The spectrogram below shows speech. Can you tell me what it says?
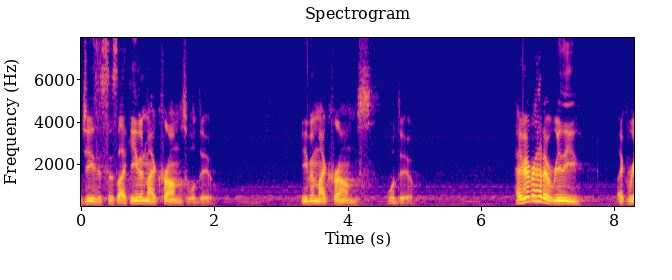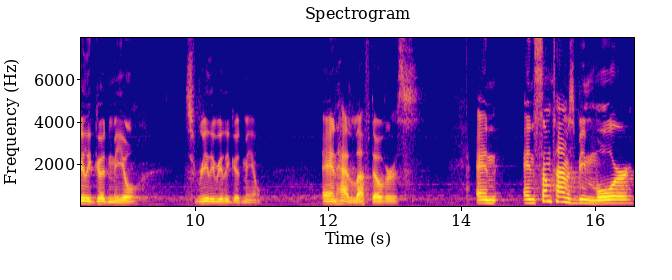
Jesus is like, even my crumbs will do. Even my crumbs will do. Have you ever had a really, like, really good meal? It's really, really good meal. And had leftovers? And, and sometimes be more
